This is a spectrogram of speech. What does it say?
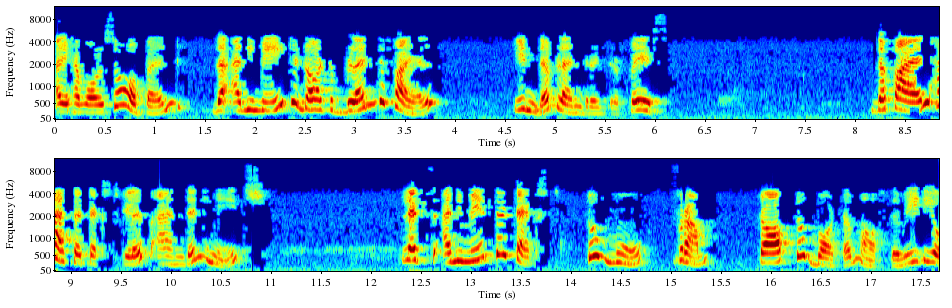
I have also opened the animate.blend file in the Blender interface. The file has a text clip and an image. Let's animate the text to move from top to bottom of the video.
